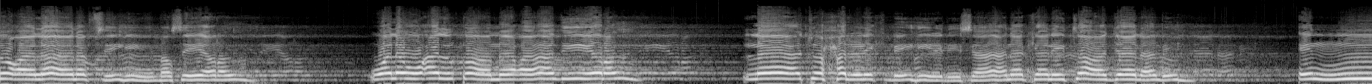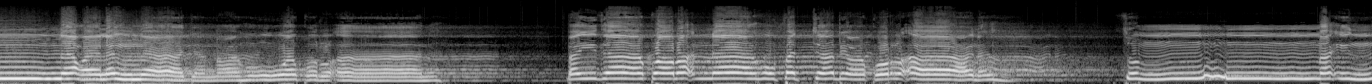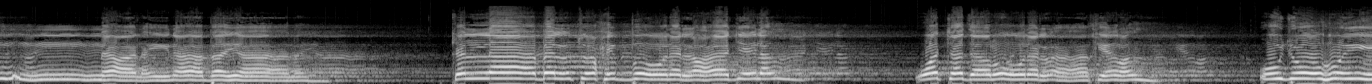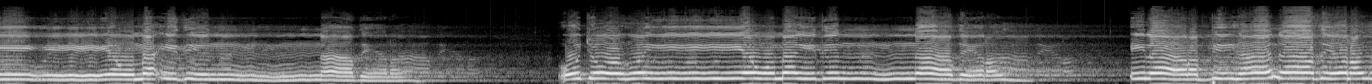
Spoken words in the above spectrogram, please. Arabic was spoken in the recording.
على نفسه بصيرا ولو ألقى معاذيرا لا تحرك به لسانك لتعجل به. إن علينا جمعه وقرآنه. فإذا قرأناه فاتبع قرآنه. ثم إن علينا بيانه كلا بل تحبون العاجلة وتذرون الآخرة. وجوه يومئذ ناظرة. وجوه يومئذ ناظرة. إلى ربها ناظرة.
